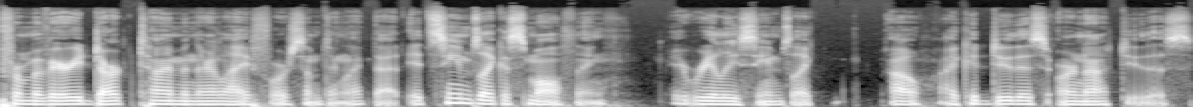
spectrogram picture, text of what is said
from a very dark time in their life or something like that. It seems like a small thing it really seems like, oh, I could do this or not do this.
